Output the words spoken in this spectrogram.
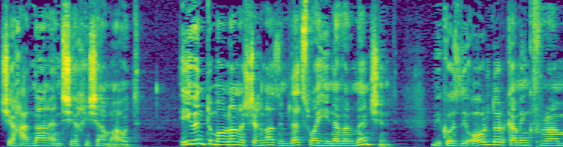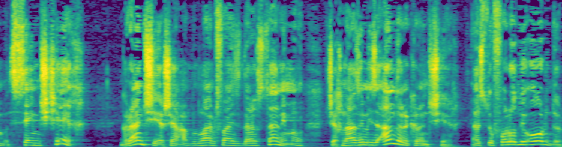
Sheikh Adnan and Sheikh Hisham out. Even to Maulana Sheikh Nazim, that's why he never mentioned. Because the order coming from the same Sheikh, Grand Sheikh, Sheikh Abdullah al Faiz Sheikh Nazim is under Grand Sheikh, has to follow the order.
